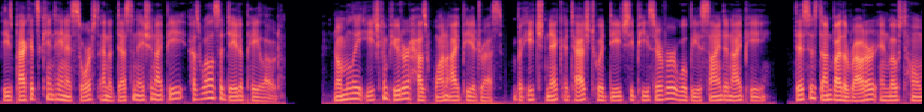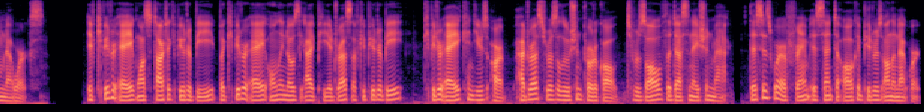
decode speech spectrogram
These packets contain a source and a destination IP, as well as a data payload. Normally, each computer has one IP address, but each NIC attached to a DHCP server will be assigned an IP. This is done by the router in most home networks. If computer A wants to talk to computer B, but computer A only knows the IP address of computer B, computer A can use ARP, Address Resolution Protocol, to resolve the destination MAC. This is where a frame is sent to all computers on the network.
